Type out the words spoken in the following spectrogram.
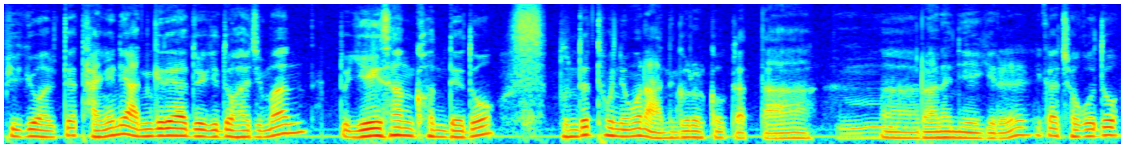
비교할 때 당연히 안 그래야 되기도 하지만 또 예상컨대도 문 대통령은 안 그럴 것 같다. 음. 아, 라는 얘기를 그러니까 적어도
